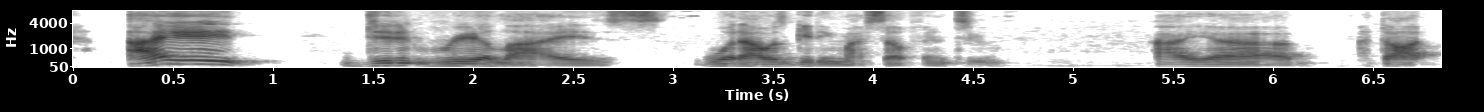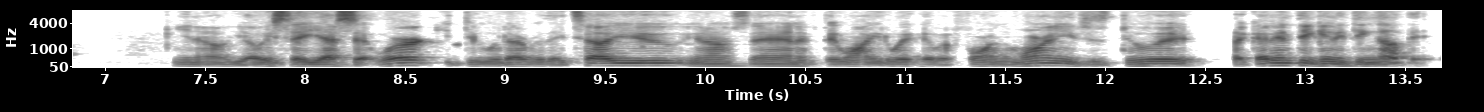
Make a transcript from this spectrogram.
I didn't realize what I was getting myself into. I uh I thought, you know, you always say yes at work, you do whatever they tell you, you know what I'm saying? If they want you to wake up at four in the morning, you just do it. Like I didn't think anything of it.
